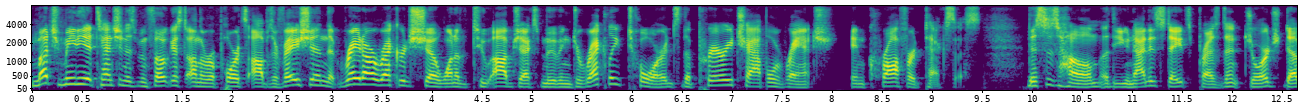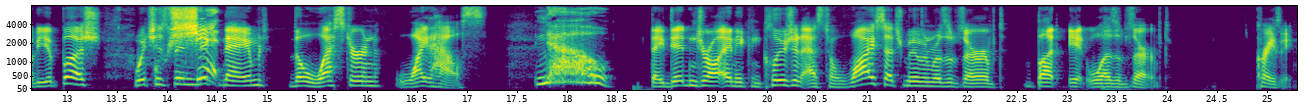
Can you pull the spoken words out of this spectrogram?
Much media attention has been focused on the report's observation that radar records show one of two objects moving directly towards the Prairie Chapel Ranch in Crawford, Texas. This is home of the United States President George W. Bush, which has oh, been shit. nicknamed the Western White House. No. They didn't draw any conclusion as to why such movement was observed, but it was observed. Crazy.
